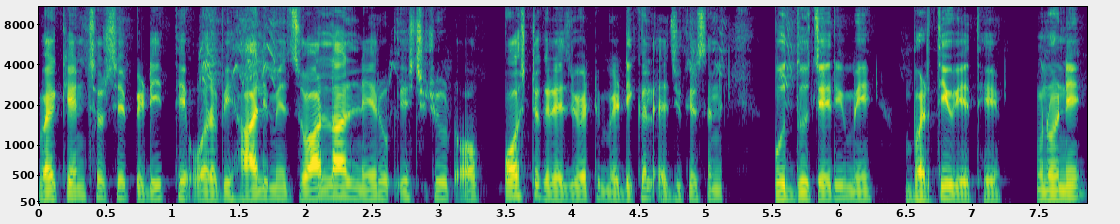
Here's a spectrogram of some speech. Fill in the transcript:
वह कैंसर से पीड़ित थे और अभी हाल ही में Jawaharlal Nehru institute of post graduate medical education Puducherry में भर्ती हुए थे। उन्होंने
